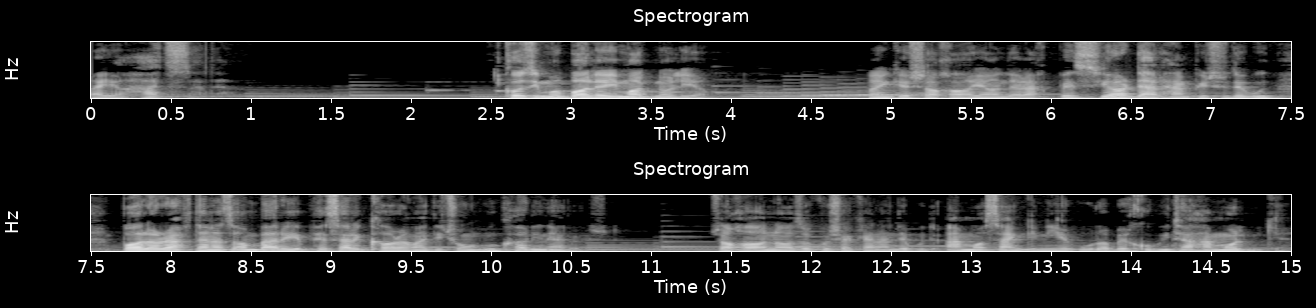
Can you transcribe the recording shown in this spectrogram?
و یا حد زدم. کوزیمو بالای ماگنولیا با اینکه شاخه های آن درخت بسیار در هم پیچیده بود بالا رفتن از آن برای پسر کارآمدی چون او کاری نداشت. شاخه نازک و شکننده بود اما سنگینی او را به خوبی تحمل می‌کرد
